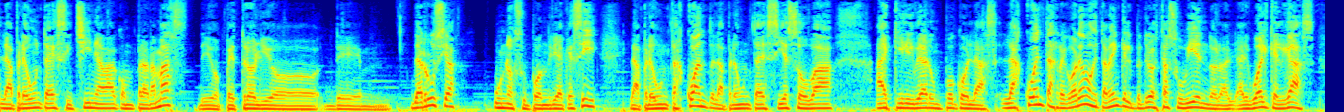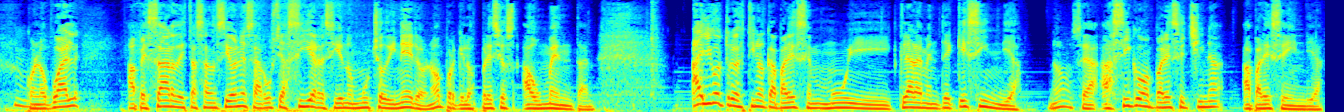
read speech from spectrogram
la pregunta es si China va a comprar más, digo, petróleo de, de Rusia. Uno supondría que sí. La pregunta es cuánto. La pregunta es si eso va a equilibrar un poco las, las cuentas. Recordemos que también que el petróleo está subiendo, al, al igual que el gas. Con lo cual, a pesar de estas sanciones, a Rusia sigue recibiendo mucho dinero, ¿no? Porque los precios aumentan. Hay otro destino que aparece muy claramente, que es India, ¿no? O sea, así como aparece China, aparece India.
